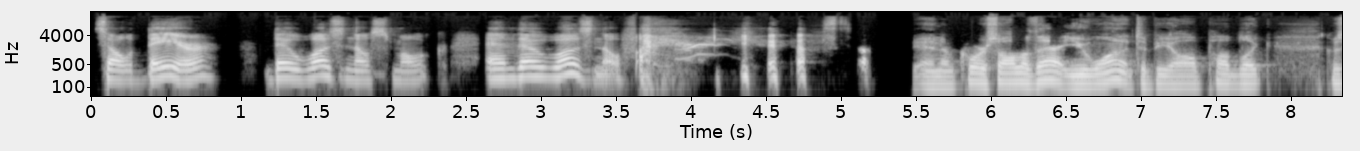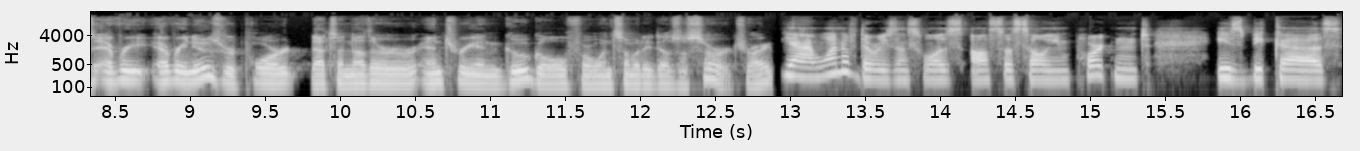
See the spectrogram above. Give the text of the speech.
So there, there was no smoke and there was no fire. you know? so, and of course, all of that you want it to be all public because every every news report that's another entry in Google for when somebody does a search, right? Yeah, one of the reasons was also so important is because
